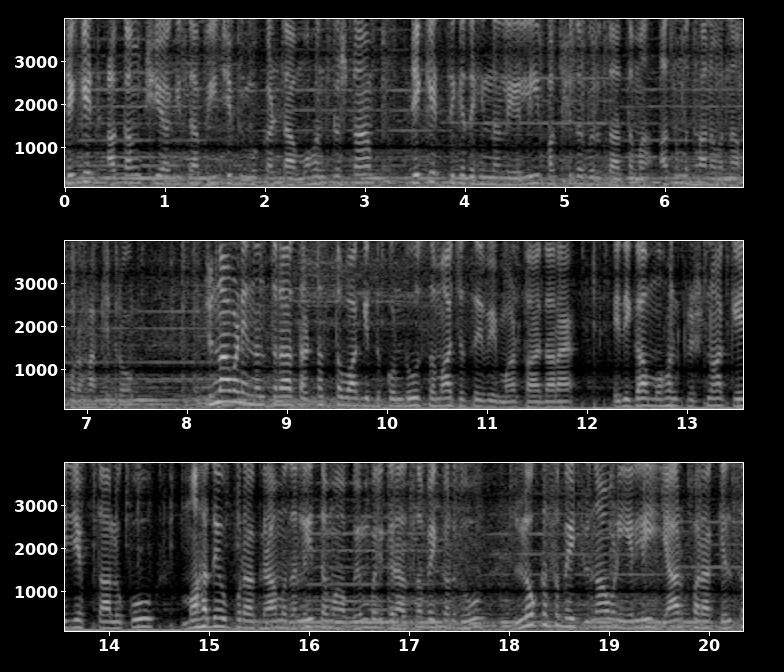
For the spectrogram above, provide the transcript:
ಟಿಕೆಟ್ ಆಕಾಂಕ್ಷಿಯಾಗಿದ್ದ ಬಿಜೆಪಿ ಮುಖಂಡ ಮೋಹನ್ ಕೃಷ್ಣ ಟಿಕೆಟ್ ಸಿಗದ ಹಿನ್ನೆಲೆಯಲ್ಲಿ ಪಕ್ಷದ ವಿರುದ್ಧ ತಮ್ಮ ಅಸಮಾಧಾನವನ್ನು ಹೊರಹಾಕಿದರು. ಚುನಾವಣೆ ನಂತರ ತಟಸ್ಥವಾಗಿದ್ದುಕೊಂಡು ಸಮಾಜ ಸೇವೆ ಮಾಡ್ತಾ ಇದ್ದಾರೆ. ಇದೀಗ ಮೋಹನ್ ಕೃಷ್ಣ ಕೆಜಿಎಫ್ ತಾಲೂಕು ಮಹದೇವಪುರ ಗ್ರಾಮದಲ್ಲಿ ತಮ್ಮ ಬೆಂಬಲಿಗರ ಸಭೆ ಕರೆದು ಲೋಕಸಭೆ ಚುನಾವಣೆಯಲ್ಲಿ ಯಾರ ಪರ ಕೆಲಸ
